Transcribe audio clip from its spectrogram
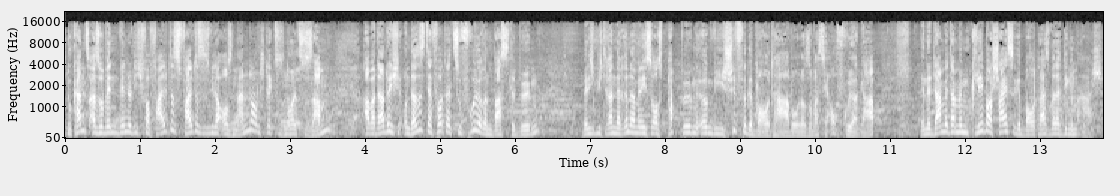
Du kannst also, wenn, wenn du dich verfaltest, faltest es wieder auseinander und steckst es neu zusammen. Aber dadurch, und das ist der Vorteil zu früheren Bastelbögen, wenn ich mich daran erinnere, wenn ich so aus Pappbögen irgendwie Schiffe gebaut habe oder so, was ja auch früher gab, wenn du damit dann mit dem Kleber Scheiße gebaut hast, war das Ding im Arsch.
